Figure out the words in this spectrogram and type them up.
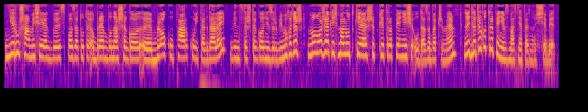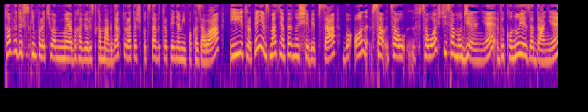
nie ruszamy się jakby spoza tutaj obrębu naszego bloku, parku i tak dalej, więc też tego nie zrobimy, chociaż no, może jakieś malutkie, szybkie tropienie się uda, zobaczymy. No i dlaczego tropienie wzmacnia pewność siebie? To przede wszystkim poleciła mi moja behawiorystka Magda, która też podstawy tropienia mi pokazała. I tropienie wzmacnia pewność siebie psa, bo on w, cał w całości samodzielnie wykonuje zadanie,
